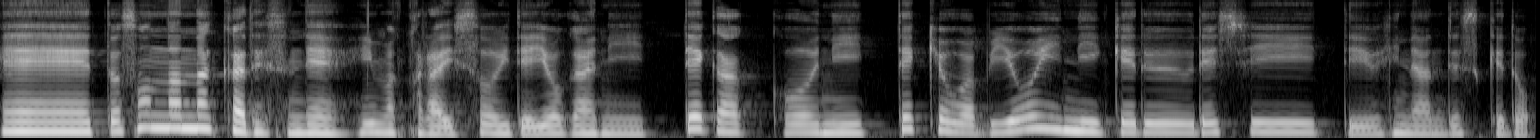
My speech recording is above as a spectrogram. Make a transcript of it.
えーと、とそんな中ですね今から急いでヨガに行って学校に行って今日は美容院に行ける嬉しいっていう日なんですけど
